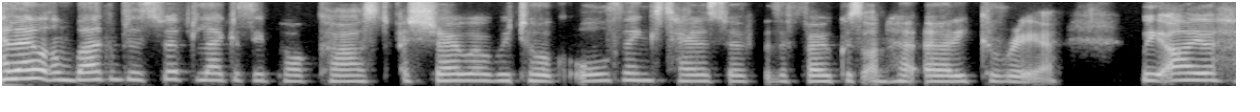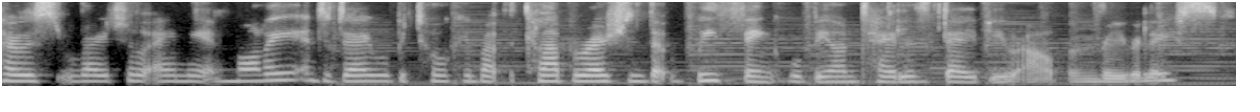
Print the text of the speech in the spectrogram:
Hello and welcome to the Swift Legacy Podcast, a show where we talk all things Taylor Swift with a focus on her early career. We are your hosts, Rachel, Amy, and Molly, and today we'll be talking about the collaborations that we think will be on Taylor's debut album re release.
